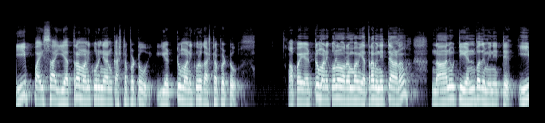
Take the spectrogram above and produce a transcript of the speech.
ഈ പൈസ എത്ര മണിക്കൂർ ഞാൻ കഷ്ടപ്പെട്ടു? എട്ട് മണിക്കൂർ കഷ്ടപ്പെട്ടു. അപ്പോൾ എട്ട് മണിക്കൂർ എന്ന് പറയുമ്പം എത്ര മിനിറ്റാണ്? നാനൂറ്റി എൺപത് മിനിറ്റ്. ഈ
